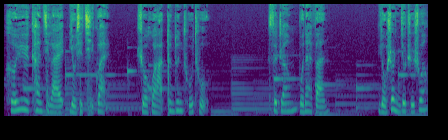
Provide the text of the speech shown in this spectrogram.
何玉看起来有些奇怪，说话吞吞吐吐。四张不耐烦：“有事你就直说。”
